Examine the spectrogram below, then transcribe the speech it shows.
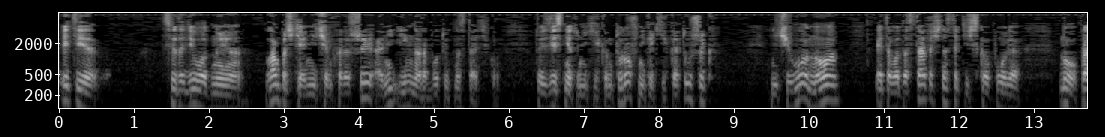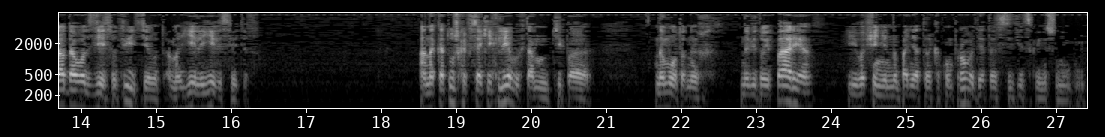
эти светодиодные лампочки, они чем хороши, они именно работают на статику. То есть здесь нету никаких контуров, никаких катушек, ничего, но этого достаточно статического поля. Ну, правда, вот здесь, вот видите, вот оно еле-еле светит. А на катушках всяких левых, там, типа, намотанных на витой паре, и вообще не на понятно на каком проводе, это светиться, конечно, не будет.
